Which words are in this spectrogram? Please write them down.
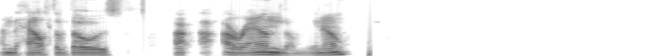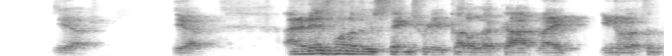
and the health of those around them you know? Yeah. Yeah. And it is one of those things where you've got to look at right you know if the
